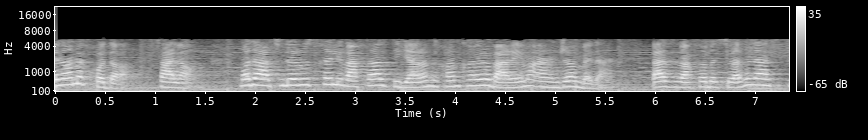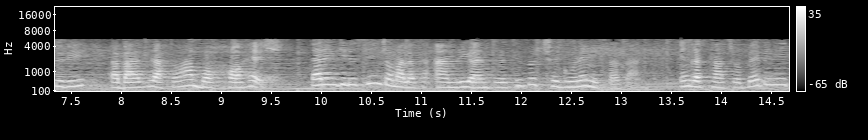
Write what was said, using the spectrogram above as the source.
به نام خدا. سلام. ما در طول روز خیلی وقتا از دیگران می‌خوایم کاری رو برای ما انجام بدن. بعضی وقتا به صورت دستوری و بعضی وقتا هم با خواهش. در انگلیسی این جملات امری یا امپراتیو رو چگونه می‌سازند این قسمت رو ببینید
